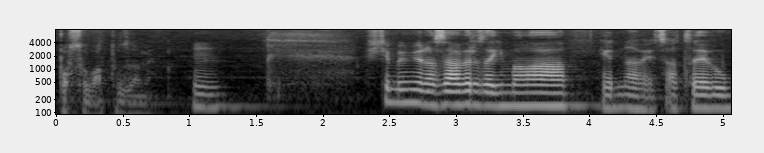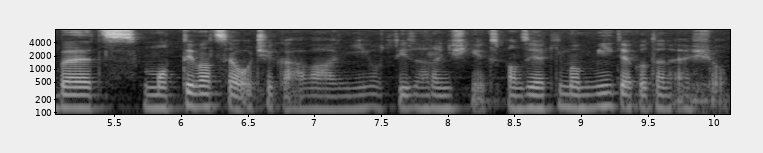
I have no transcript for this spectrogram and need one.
posouvat tu zemi. Hmm. Ještě by mě na závěr zajímala jedna věc, a to je vůbec motivace a očekávání od té zahraniční expanze, jaký mám mít jako ten e-shop.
